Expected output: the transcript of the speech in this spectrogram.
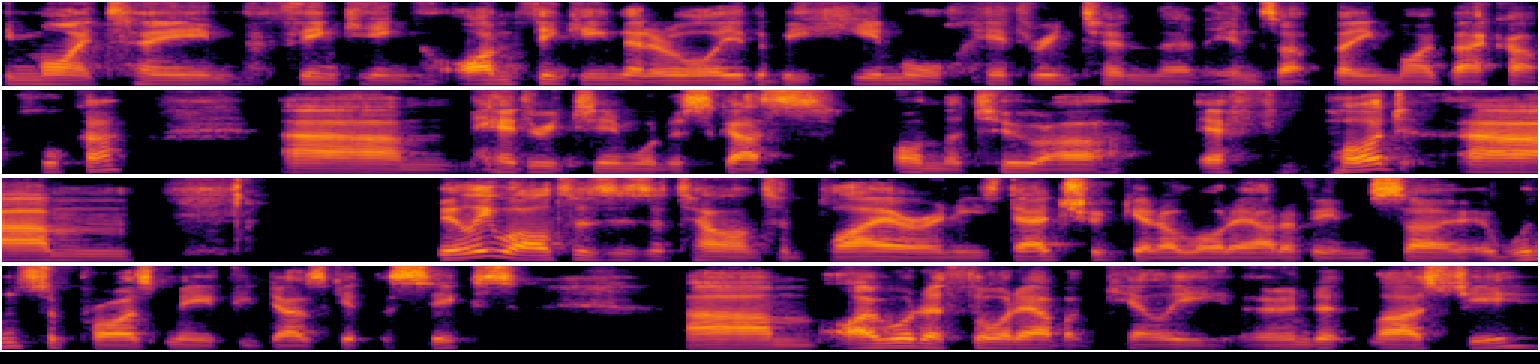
in my team, thinking I'm thinking that it'll either be him or Hetherington that ends up being my backup hooker. Um, Hetherington we'll discuss on the two F pod. Um, Billy Walters is a talented player, and his dad should get a lot out of him. So it wouldn't surprise me if he does get the six. Um, I would have thought Albert Kelly earned it last year.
